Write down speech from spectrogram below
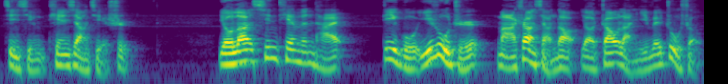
进行天象解释。有了新天文台，蒂谷一入职，马上想到要招揽一位助手。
